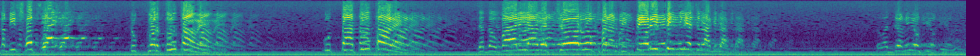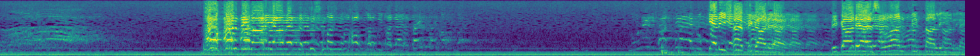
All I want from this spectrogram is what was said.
کدی سوچا ٹکر تو پاوے۔ کتا تو پالے۔ جب واری آئے چور نو پڑن دی، تیری پنی چ لگ جاتا توجہ نہیں ہوتی آئے تو دشمن شاید بگاڑیا بگاڑیا سلمان کی تعلیم نے۔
